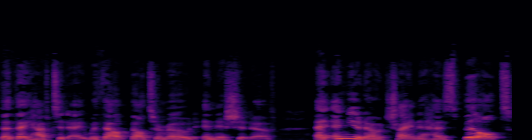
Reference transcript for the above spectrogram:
that they have today without Belt and Road Initiative. And, and, you know, China has built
